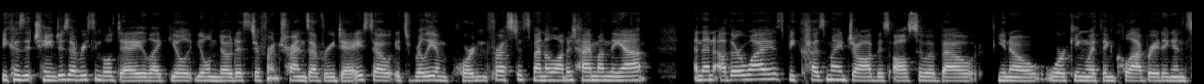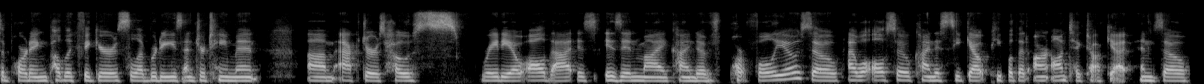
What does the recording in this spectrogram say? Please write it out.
because it changes every single day like you'll you'll notice different trends every day so it's really important for us to spend a lot of time on the app and then otherwise, because my job is also about, you know, working with and collaborating and supporting public figures, celebrities, entertainment, um, actors, hosts, radio, all that is is in my kind of portfolio. So I will also kind of seek out people that aren't on TikTok yet. And so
